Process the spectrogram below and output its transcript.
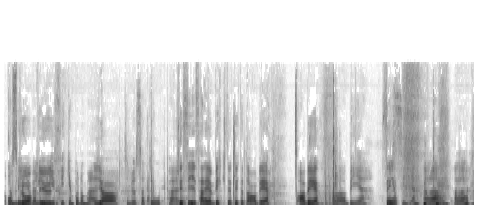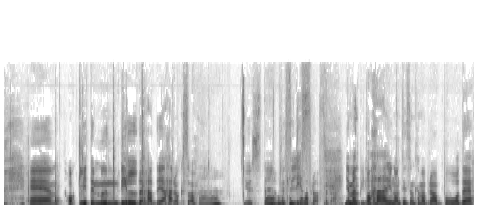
och jag blir väldigt språkljud. nyfiken på de här Ja, som du har satt ihop här. precis. Här har jag byggt ett litet AB. AB. A, B, C. C. Ja, ja, Eh, och lite munbilder hade jag här också. ja. Just det. Och vad kan det vara bra för då? Ja, men, och här är ju någonting som kan vara bra både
